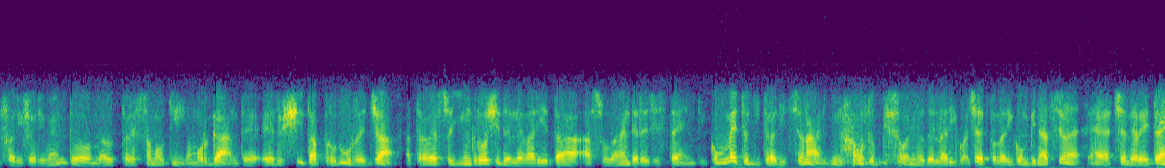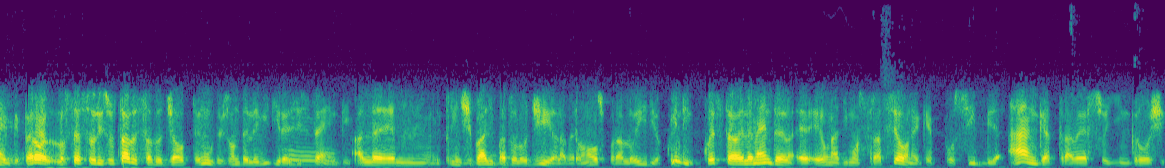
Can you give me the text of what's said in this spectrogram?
fa riferimento la dottoressa Mautino, Morgante, è riuscita a produrre già attraverso gli incroci delle varietà assolutamente resistenti, con metodi tradizionali, quindi non ha avuto bisogno della ricombinazione. Certo, la ricombinazione eh, accelera i tempi, però lo stesso risultato è stato già ottenuto, ci sono delle viti resistenti alle mh, principali patologie, alla peronospora, all'oidio. Quindi questo elemento è, è una dimostrazione che è possibile anche attraverso gli incroci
